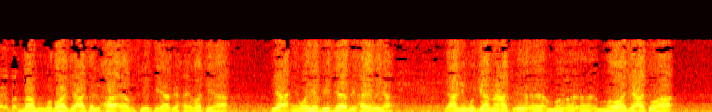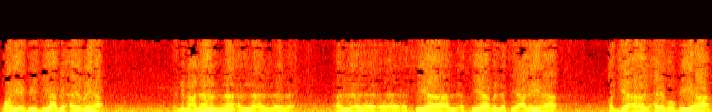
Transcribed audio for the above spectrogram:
حيضتها. باب مضاجعة الحائض في ثياب حيضتها يعني وهي في ثياب حيضها يعني مجامعة مضاجعتها وهي في ثياب حيضها. يعني معناه أن الثياب, الثياب التي عليها قد جاءها الحيض فيها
